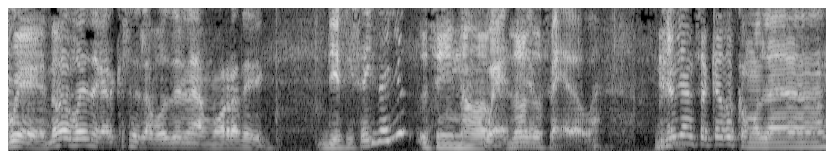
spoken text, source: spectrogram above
Güey, no me puedes negar que esa es la voz de una morra de 16 años. Sí, no, Güey, no no lo sé. pedo, güey. Ya habían sacado como la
